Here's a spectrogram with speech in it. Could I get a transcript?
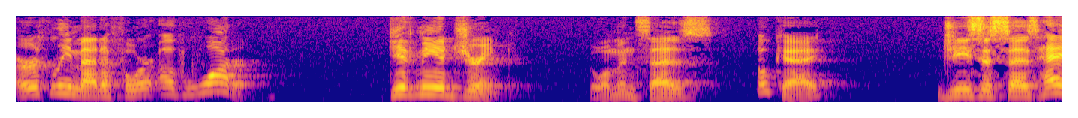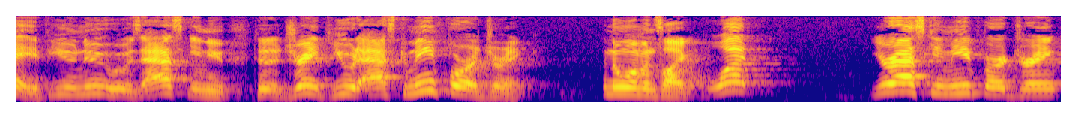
earthly metaphor of water. Give me a drink. The woman says, Okay. Jesus says, Hey, if you knew who was asking you to drink, you would ask me for a drink. And the woman's like, What? You're asking me for a drink,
